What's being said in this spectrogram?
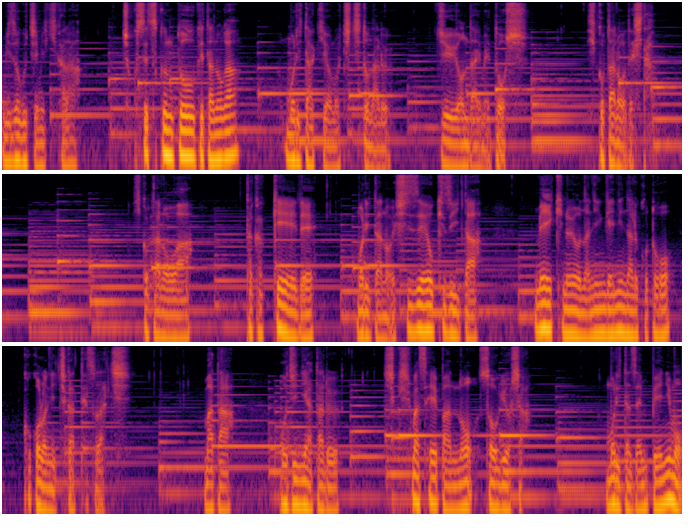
溝口美紀から直接訓導を受けたのが森田清の父となる14代目当主彦太郎でした。彦太郎は多角経営で森田の礎を築いた名器のような人間になることを心に誓って育ちまた叔父にあたる敷島製パンの創業者森田善平にも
